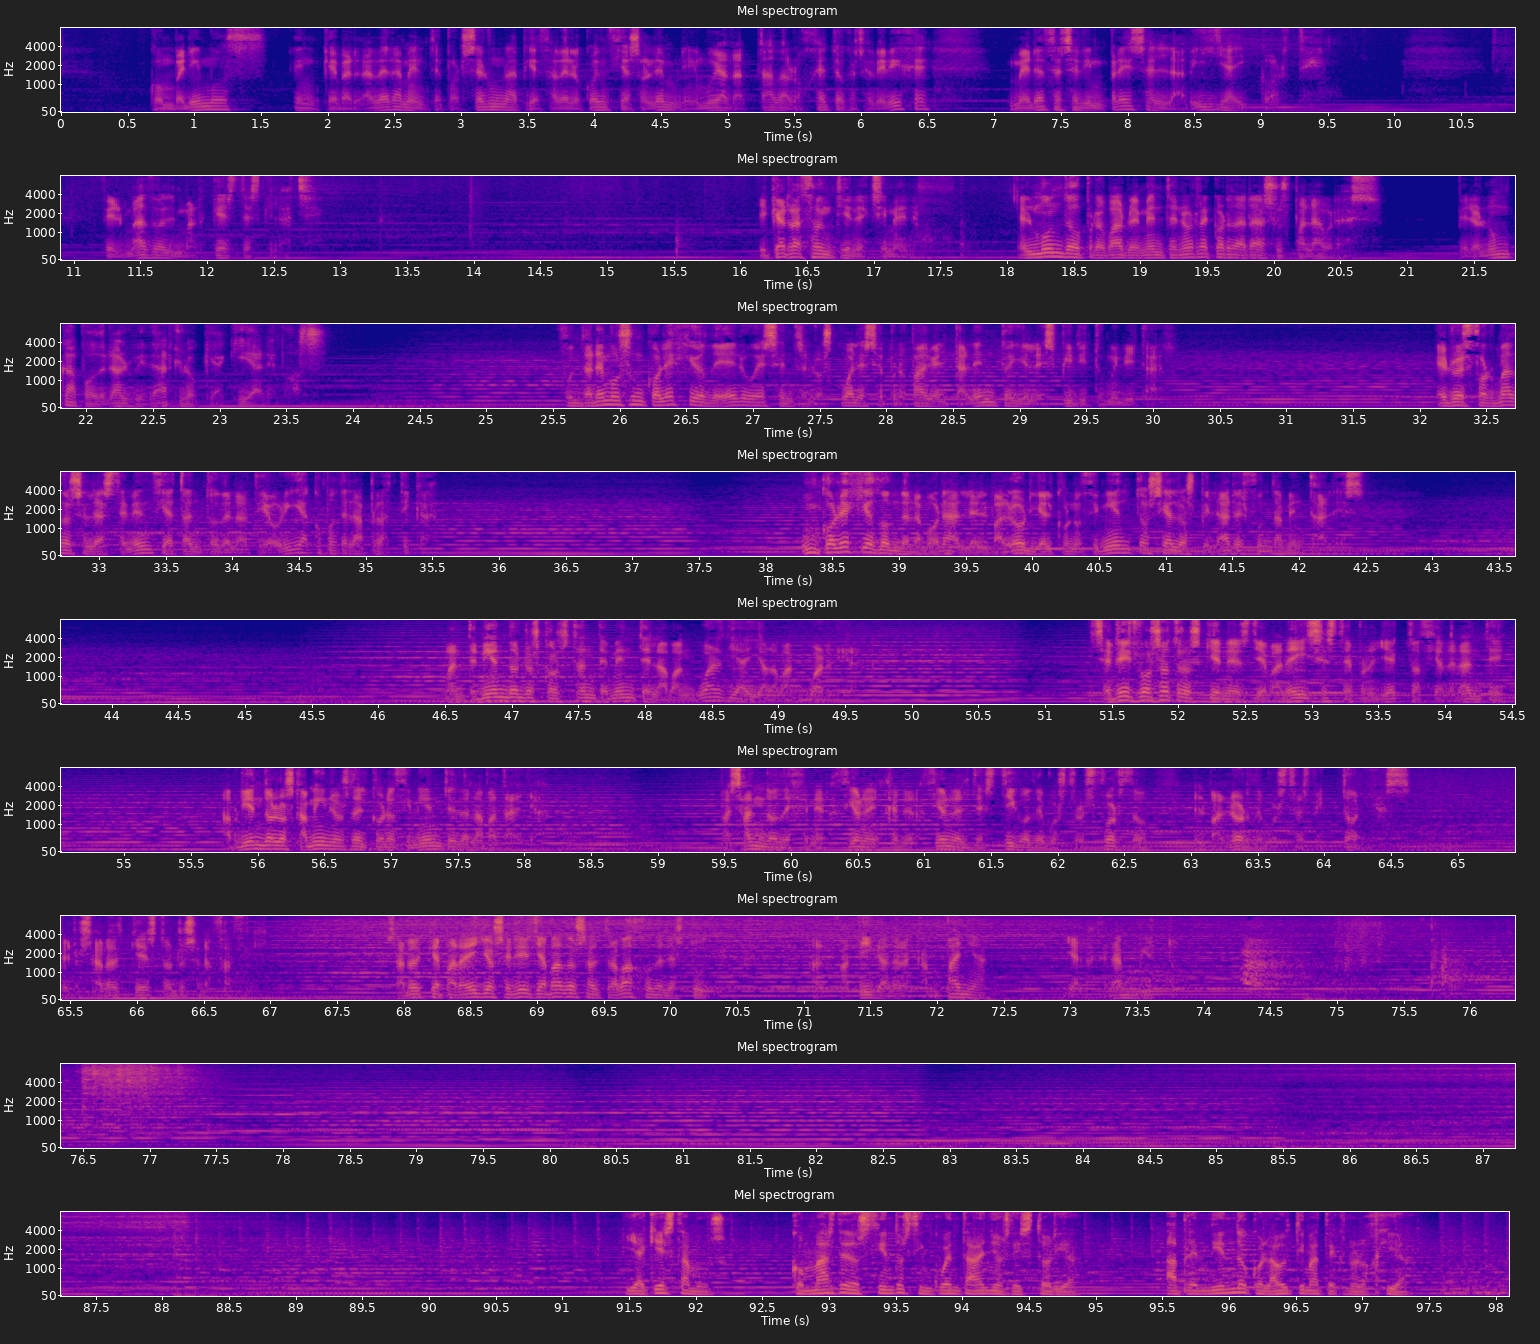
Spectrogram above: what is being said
convenimos en que verdaderamente por ser una pieza de elocuencia solemne y muy adaptada al objeto que se dirige, merece ser impresa en la villa y corte. Firmado el marqués de Esquilache. ¿Y qué razón tiene Ximeno? El mundo probablemente no recordará sus palabras, pero nunca podrá olvidar lo que aquí haremos. Fundaremos un colegio de héroes entre los cuales se propague el talento y el espíritu militar. Héroes formados en la excelencia tanto de la teoría como de la práctica. Un colegio donde la moral, el valor y el conocimiento sean los pilares fundamentales. Manteniéndonos constantemente en la vanguardia y a la vanguardia. Y seréis vosotros quienes llevaréis este proyecto hacia adelante, abriendo los caminos del conocimiento y de la batalla pasando de generación en generación el testigo de vuestro esfuerzo, el valor de vuestras victorias. Pero sabed que esto no será fácil. Sabed que para ello seréis llamados al trabajo del estudio, a la fatiga de la campaña y a la gran virtud. Y aquí estamos, con más de 250 años de historia, aprendiendo con la última tecnología,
